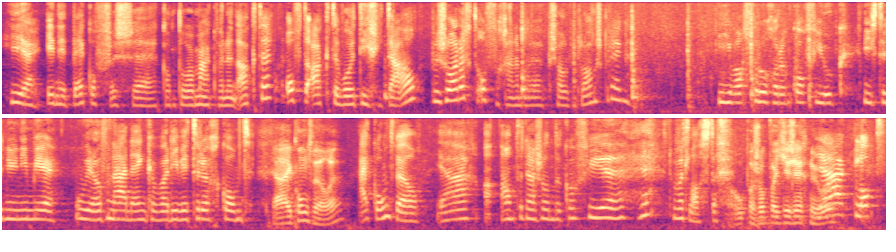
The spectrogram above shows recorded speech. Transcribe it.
hier in dit back-office uh, kantoor maken we een akte. Of de akte wordt digitaal bezorgd of we gaan hem uh, persoonlijk langsbrengen. Hier was vroeger een koffiehoek. Die is er nu niet meer. Moet je over nadenken waar die weer terugkomt. Ja, hij komt wel, hè? Hij komt wel. Ja, ambtenaar zonder koffie, uh, hè, dat wordt lastig. Oh, pas op wat je zegt nu, ja, hoor. Ja, klopt.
